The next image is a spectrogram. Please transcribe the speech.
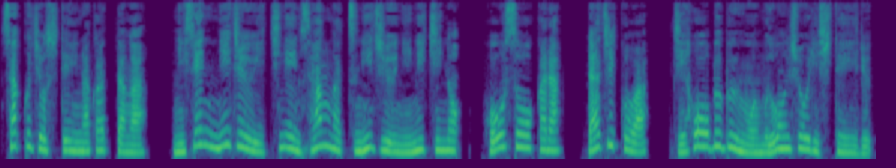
削除していなかったが、2021年3月22日の放送からラジコは時報部分を無音処理している。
